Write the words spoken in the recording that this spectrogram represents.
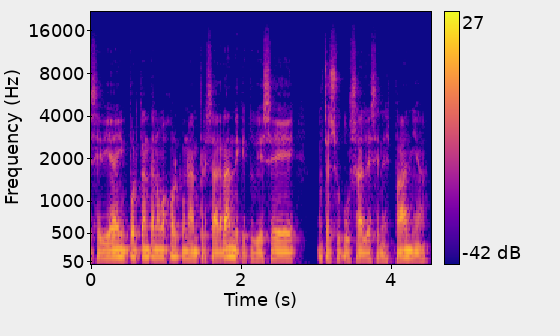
sería importante a lo mejor que una empresa grande que tuviese muchas sucursales en España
